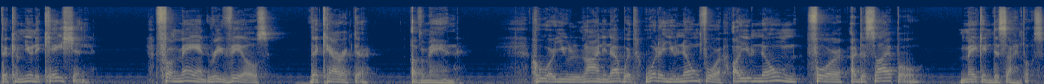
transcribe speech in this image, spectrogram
The communication from man reveals the character of man. Who are you lining up with? What are you known for? Are you known for a disciple making disciples?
